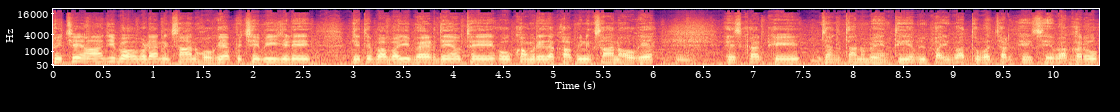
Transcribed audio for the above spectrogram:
ਪਿੱਛੇ ਹਾਂ ਜੀ ਬਹੁਤ ਬੜਾ ਨੁਕਸਾਨ ਹੋ ਗਿਆ। ਪਿੱਛੇ ਵੀ ਜਿਹੜੇ ਜਿੱਥੇ ਬਾਬਾ ਜੀ ਬੈਠਦੇ ਆ ਉੱਥੇ ਉਹ ਕਮਰੇ ਦਾ ਕਾਫੀ ਨੁਕਸਾਨ ਹੋ ਗਿਆ। ਇਸ ਕਰਕੇ ਸੰਗਤਾਂ ਨੂੰ ਬੇਨਤੀ ਹੈ ਵੀ ਭਾਈ ਵੱਧ ਤੋਂ ਵੱਧ ਚੜ ਕੇ ਸੇਵਾ ਕਰੋ।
